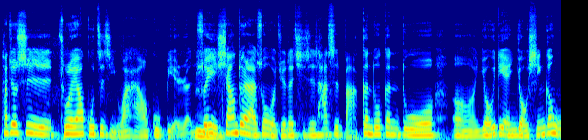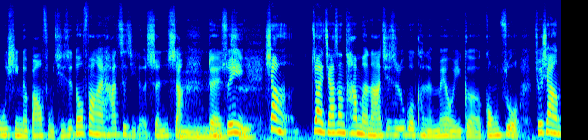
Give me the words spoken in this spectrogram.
他就是除了要顾自己以外，还要顾别人，嗯，所以相对来说，我觉得其实他是把更多更多呃有一点有形跟无形的包袱，其实都放在他自己的身上。嗯，对，所以像。再加上他们啊，其实如果可能没有一个工作，就像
